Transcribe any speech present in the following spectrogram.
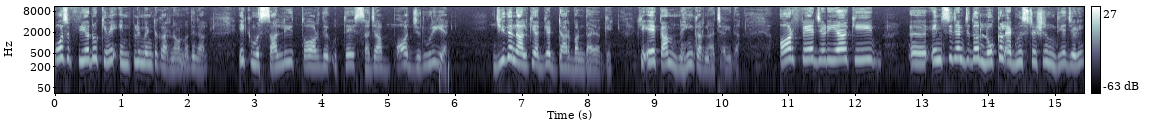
ਉਸ ਫੀਅਰ ਨੂੰ ਕਿਵੇਂ ਇੰਪਲੀਮੈਂਟ ਕਰਨਾ ਉਹਨਾਂ ਦੇ ਨਾਲ? ਇੱਕ ਮਿਸਾਲੀ ਤੌਰ ਦੇ ਉੱਤੇ ਸਜ਼ਾ ਬਹੁਤ ਜ਼ਰੂਰੀ ਹੈ, ਜਿਹਦੇ ਨਾਲ ਕਿ ਅੱਗੇ ਡਰ ਬਣਦਾ ਹੈ ਅੱਗੇ, ਕਿ ਇਹ ਕੰਮ ਨਹੀਂ ਕਰਨਾ ਚਾਹੀਦਾ। ਔਰ ਫਿਰ ਜਿਹੜੀ ਆ ਕਿ ਇਨਸੀਡੈਂਟ ਜਦੋਂ ਲੋਕਲ ਐਡਮਿਨਿਸਟ੍ਰੇਸ਼ਨ ਹੁੰਦੀ ਹੈ ਜਿਹੜੀ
